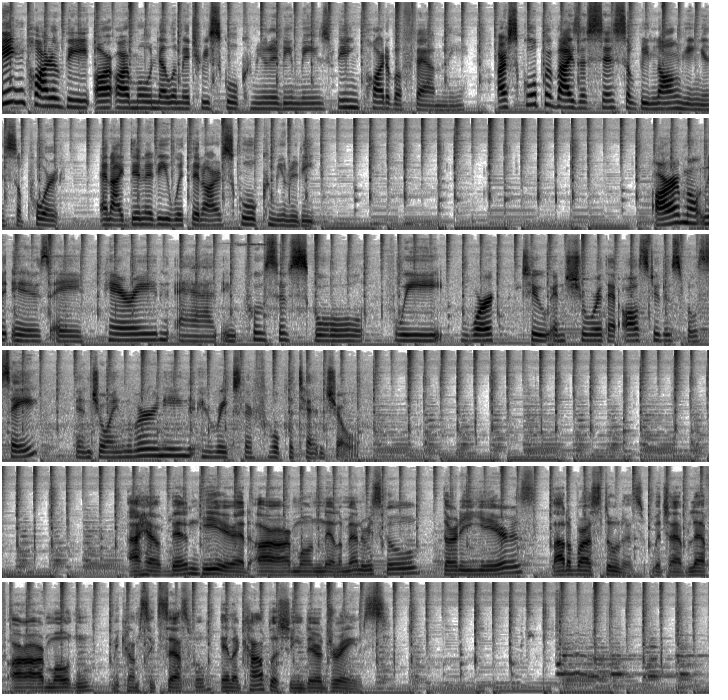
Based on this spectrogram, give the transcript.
Being part of the R.R. Moton Elementary School community means being part of a family. Our school provides a sense of belonging and support and identity within our school community. R.R. Moton is a caring and inclusive school. We work to ensure that all students feel safe, enjoy learning, and reach their full potential. I have been here at R.R. Moton Elementary School 30 years. A lot of our students, which have left R.R. Moton, become successful in accomplishing their dreams.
